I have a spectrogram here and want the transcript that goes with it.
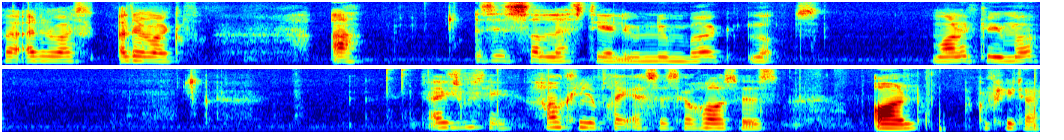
I don't like. I don't like. Ah, this is Celestia Lunenburg, not Monokuma. As you say, how can you play SSO horses on a computer?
